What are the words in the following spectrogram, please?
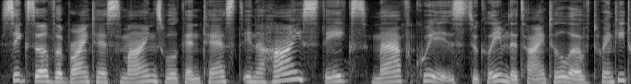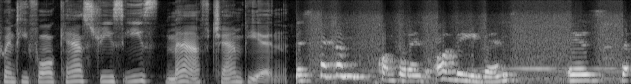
Six of the brightest minds will contest in a high-stakes math quiz to claim the title of 2024 Castries East Math Champion. The second component of the event is the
